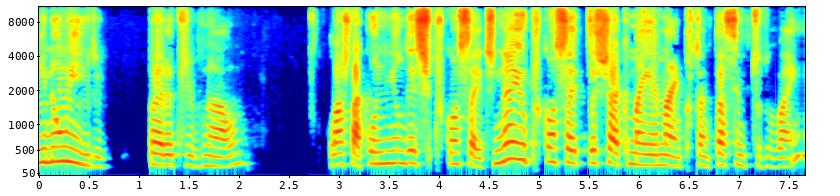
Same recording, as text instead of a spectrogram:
e não ir para tribunal, lá está, com nenhum desses preconceitos. Nem o preconceito de achar que mãe é mãe, portanto está sempre tudo bem,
